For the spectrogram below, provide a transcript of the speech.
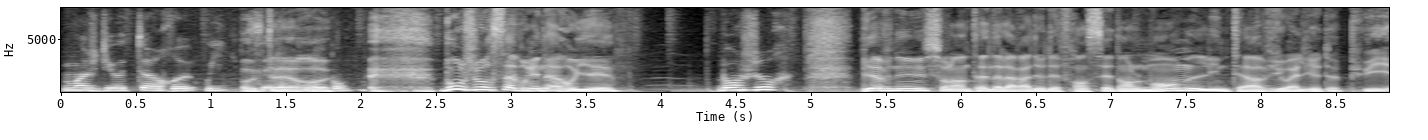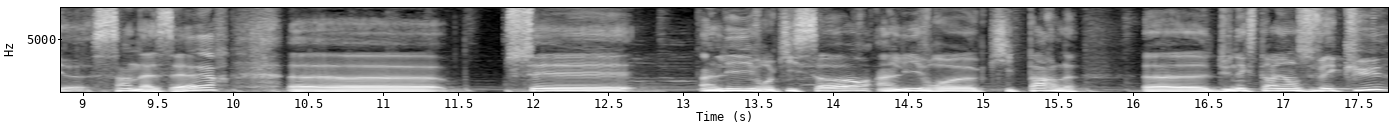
Moi, je dis auteur, oui. Auteur. Bon. Bonjour Sabrina Rouillet. Bonjour. Bienvenue sur l'antenne de la radio des Français dans le monde. L'interview a lieu depuis euh, Saint-Nazaire. Euh, c'est un livre qui sort, un livre qui parle euh, d'une expérience vécue.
